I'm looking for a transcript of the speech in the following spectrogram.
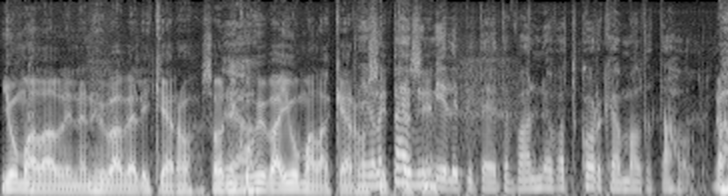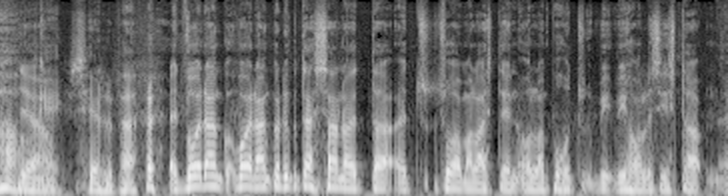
jumalallinen hyvä velikerho. Se on niinku hyvä jumalakerho Ei ole sitten Päivin siinä. mielipiteitä, vaan ne ovat korkeammalta taholta. Aha, okei, okay, selvä. Et voidaanko voidaanko niin tässä sanoa, että, että suomalaisten ollaan puhuttu vi- vihollisista, äh,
